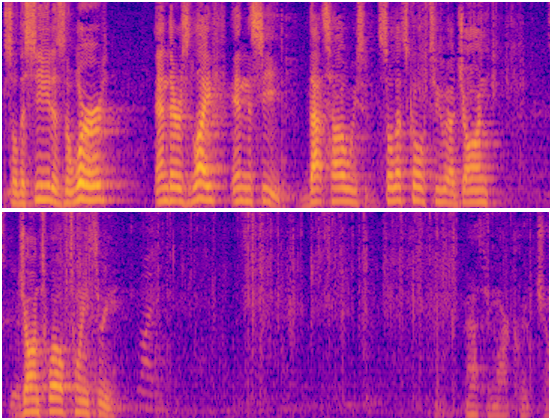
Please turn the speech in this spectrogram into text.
So the seed is the word, and there's life in the seed. That's how we. So let's go to uh, John, John 12, 23. Matthew, Mark, Luke, John.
